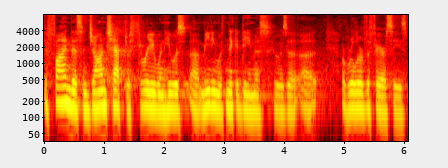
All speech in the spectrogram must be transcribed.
defined this in John chapter 3 when he was uh, meeting with Nicodemus, who was a, a, a ruler of the Pharisees.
